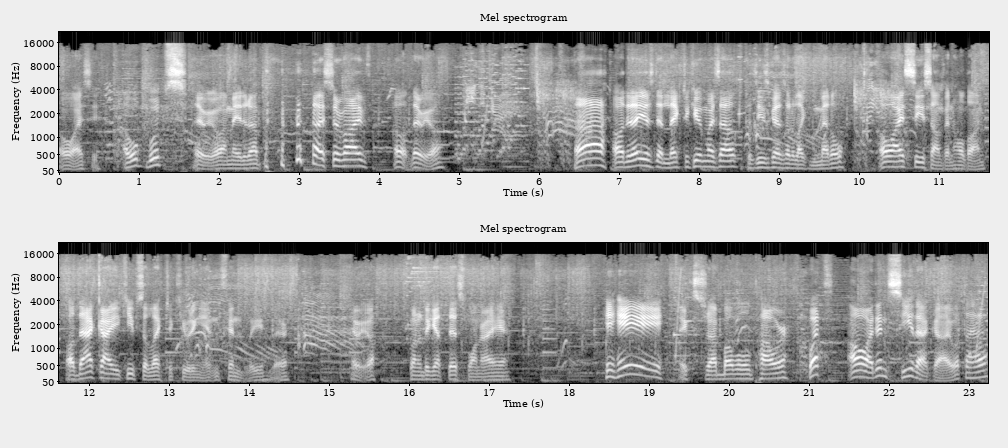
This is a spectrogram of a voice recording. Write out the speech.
Oh, I see. Oh, whoops. There we go. I made it up. I survived. Oh, there we go. Ah! Oh, did I just electrocute myself? Because these guys are like metal. Oh, I see something. Hold on. Oh, that guy keeps electrocuting infinitely there. There we go. Just wanted to get this one right here. Hee hee! Extra bubble power. What? Oh, I didn't see that guy. What the hell?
